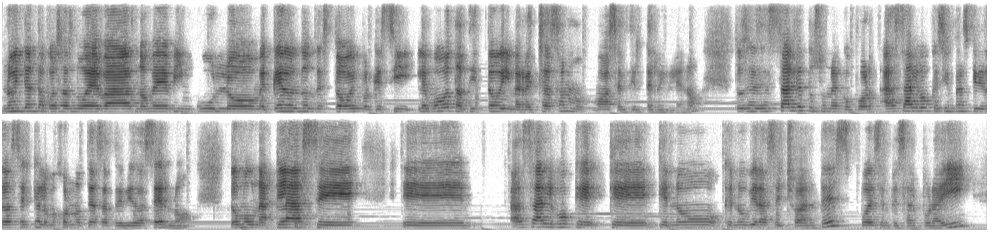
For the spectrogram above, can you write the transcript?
No intento cosas nuevas, no me vinculo, me quedo en donde estoy, porque si le muevo tantito y me rechazan, me voy a sentir terrible, ¿no? Entonces, sal de tu zona de confort, haz algo que siempre has querido hacer que a lo mejor no te has atrevido a hacer, ¿no? Toma una clase, eh, haz algo que, no, que no hubieras hecho antes, puedes empezar por ahí.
